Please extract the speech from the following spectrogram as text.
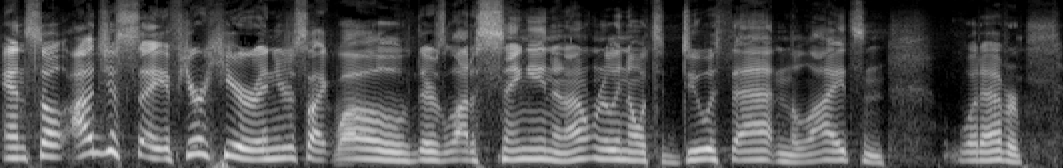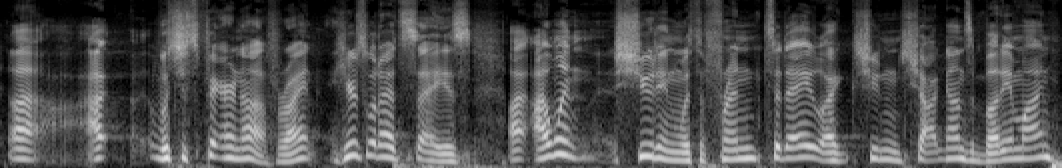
and so I'll just say, if you're here and you're just like, whoa, there's a lot of singing, and I don't really know what to do with that, and the lights and whatever, uh, I, which is fair enough, right? Here's what I'd say: is I, I, went shooting with a friend today, like shooting shotguns. A buddy of mine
